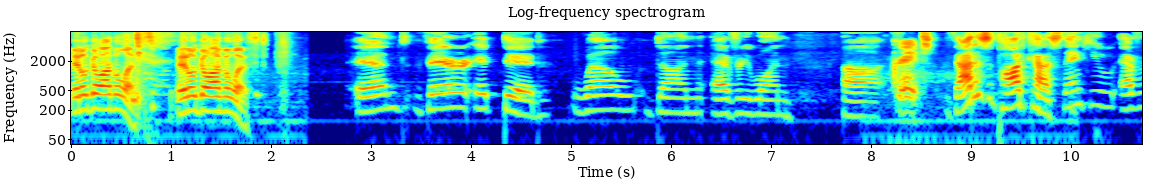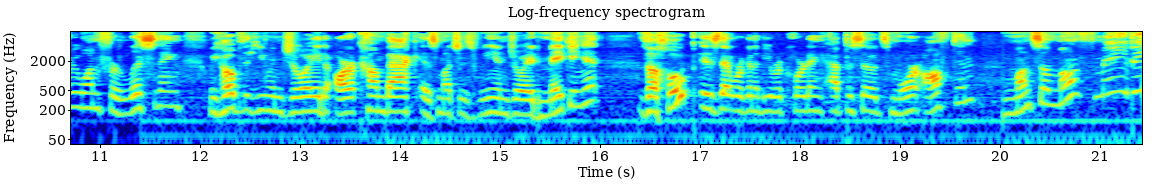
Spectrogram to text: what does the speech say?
It'll go on the list. It'll go on the list. And there it did. Well done, everyone. Uh, Great. that is a podcast. Thank you, everyone, for listening. We hope that you enjoyed our comeback as much as we enjoyed making it. The hope is that we're going to be recording episodes more often, once a month, maybe.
